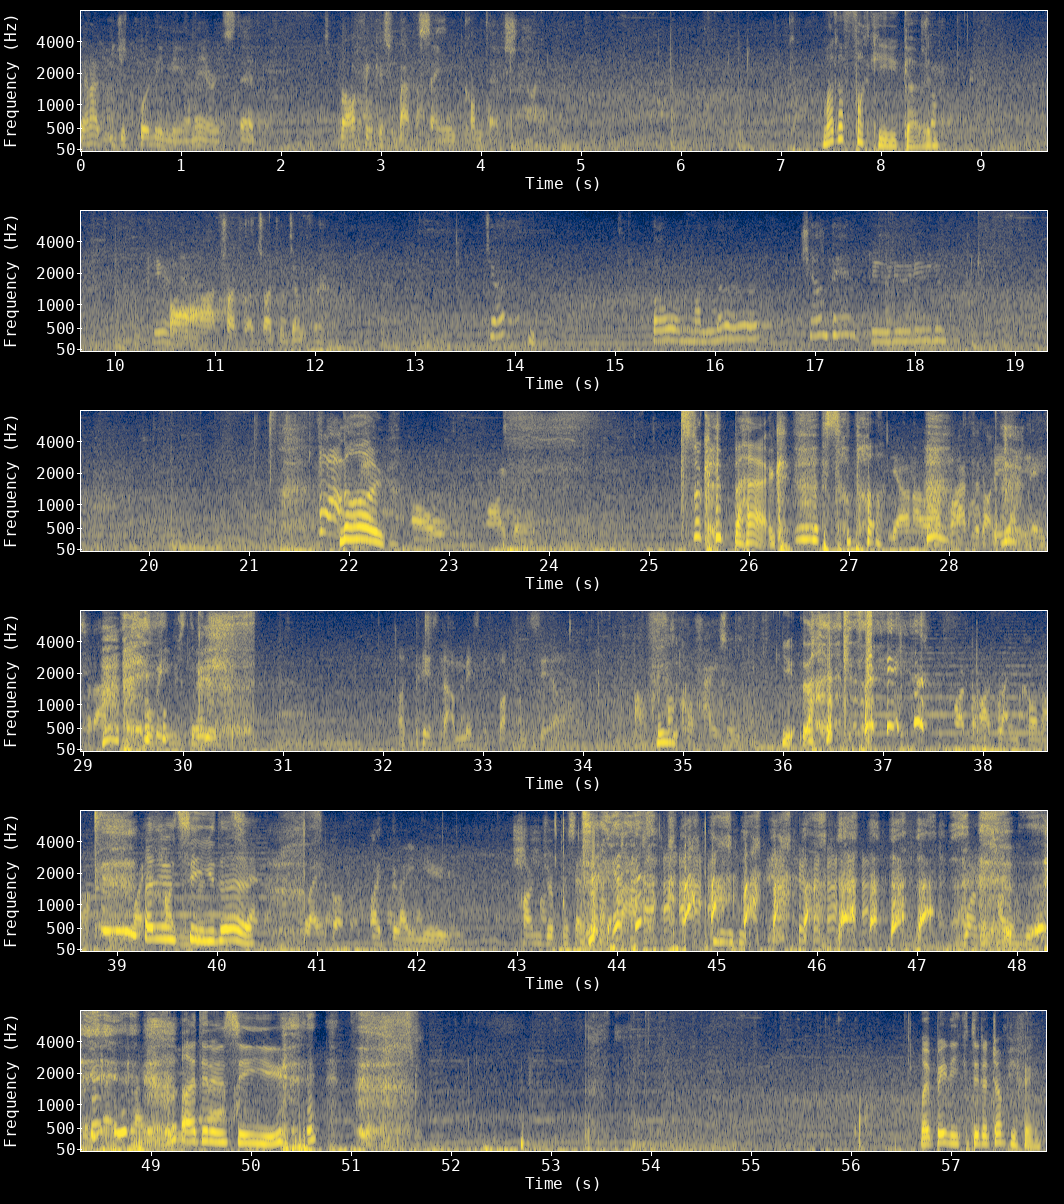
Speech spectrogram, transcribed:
Yeah, no, but you just bully me on here instead. But I think it's about the same context. you. Where the fuck are you going? Clearing. Oh, I tried, I tried to jump for it. Jump. Oh, my love. Jump in. Do, do, do, do. No! Oh, my god. Stop go back! Stop. Yeah, I know. I had to like jump into that. That's what he was doing. I was pissed that I missed the fucking sitter. Oh, fuck off, Hazel. You... Blame Connor. I didn't see you there. Blame Connor. I blame you. 100% look at that. 100% I didn't see you. Wait, Billy, you could do the jumpy thing.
